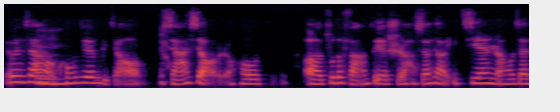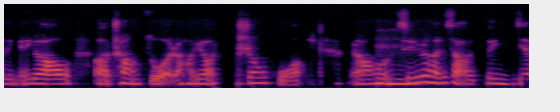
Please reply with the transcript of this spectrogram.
因为香港空间比较狭小，然后呃租的房子也是小小一间，然后在里面又要呃创作，然后又要生活，然后其实很小的一间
